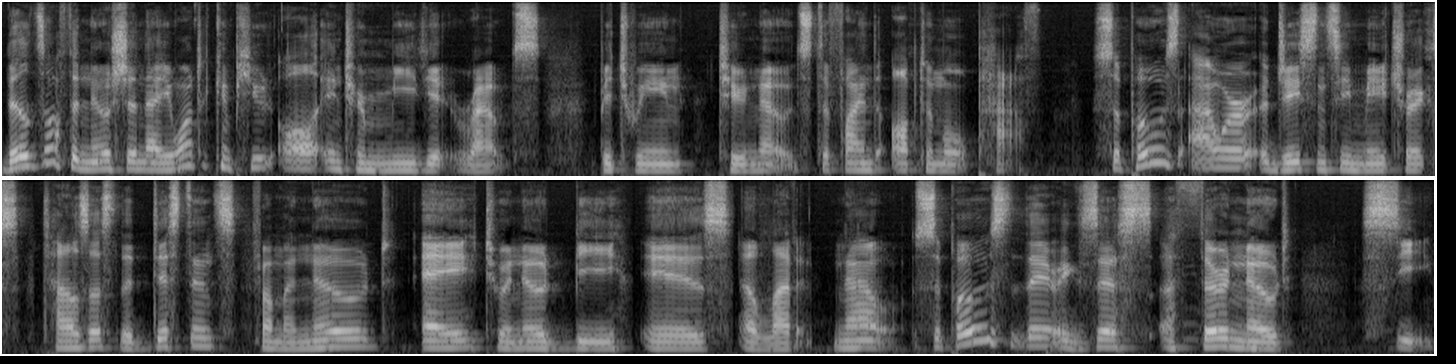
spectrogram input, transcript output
builds off the notion that you want to compute all intermediate routes between two nodes to find the optimal path. Suppose our adjacency matrix tells us the distance from a node A to a node B is 11. Now, suppose there exists a third node C.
